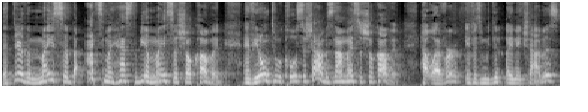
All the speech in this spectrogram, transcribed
That there the ma'isa ba'atzma has to be a ma'isa shal kavod, and if you don't do it close to Shabbos, it's not ma'isa shal kavod. However, if it's midin einik Shabbos,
